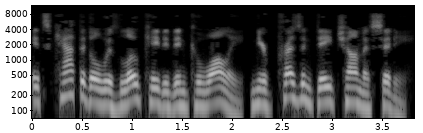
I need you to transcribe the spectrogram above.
Its capital was located in Kawali, near present-day Chama city.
